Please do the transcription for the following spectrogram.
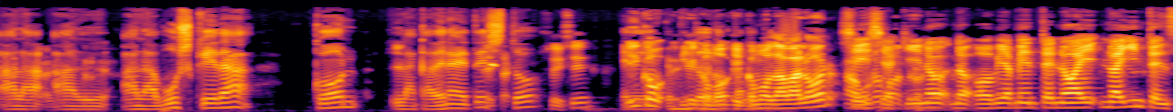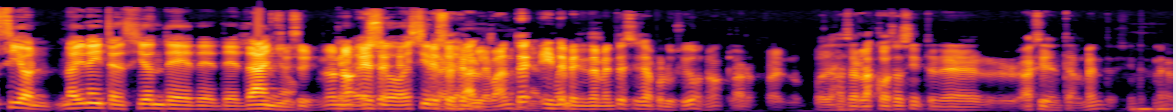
a, la, al- a la búsqueda con la cadena de texto. Exacto, Sí, sí. eh, Y, co- y los y cómo da valor a Sí, uno sí, aquí otro. no, no, obviamente no hay, no hay intención, no hay una intención de, de, de daño. Sí, sí. No, no, eso, eso, es es irrelevante. independientemente si se ha producido o no, claro. Pues, Puedes hacer las cosas sin tener accidentalmente, sin tener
